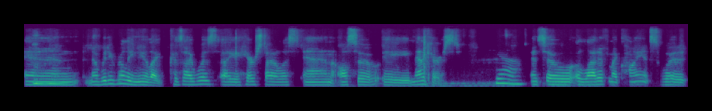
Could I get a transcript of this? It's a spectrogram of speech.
And mm-hmm. nobody really knew like because i was a hairstylist and also a manicurist. Yeah. And so a lot of my clients would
